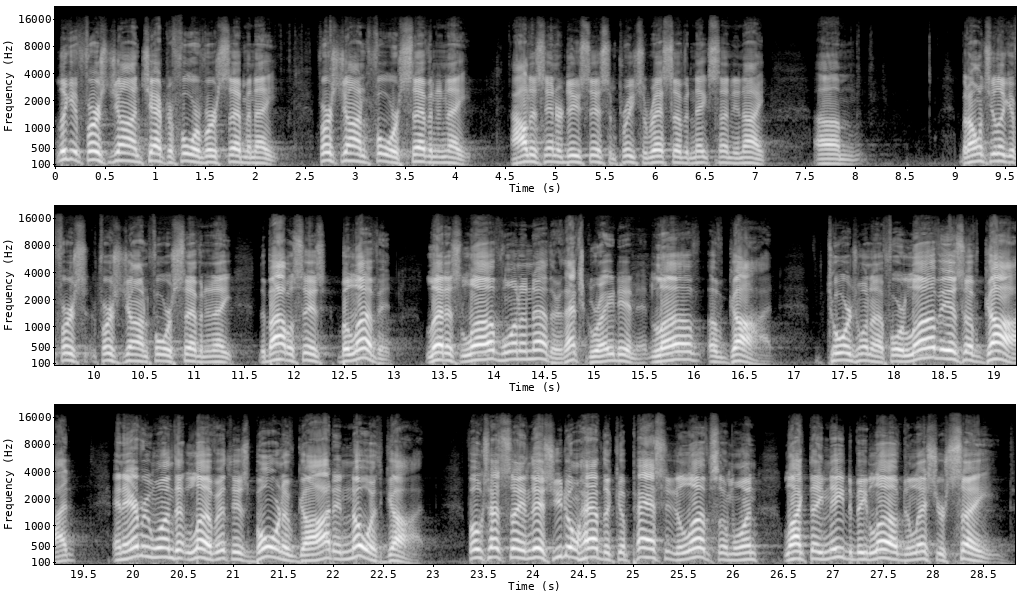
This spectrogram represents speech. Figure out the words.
Look at 1 John chapter 4, verse 7 and 8. 1 John 4, 7 and 8. I'll just introduce this and preach the rest of it next Sunday night. Um, but I want you to look at 1, 1 John 4, 7 and 8. The Bible says, Beloved, let us love one another. That's great, isn't it? Love of God towards one another. For love is of God, and everyone that loveth is born of God and knoweth God. Folks, that's saying this you don't have the capacity to love someone like they need to be loved unless you're saved,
